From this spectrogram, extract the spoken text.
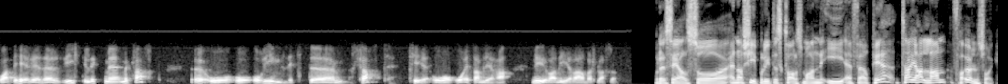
på at her er det rikelig med, med kraft eh, og, og, og rimelig eh, kraft til å, å, etablere nye verdier og arbeidsplasser. Og Det sier altså energipolitisk talsmann i Frp, Terje Halleland fra Ølensvåg.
